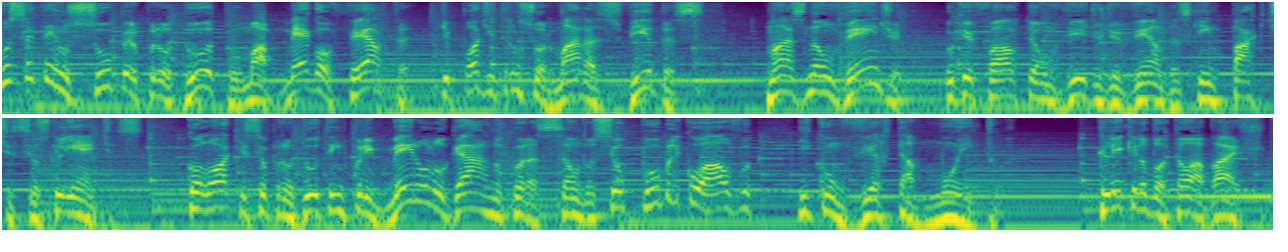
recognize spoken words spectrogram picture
Você tem um super produto, uma mega oferta que pode transformar as vidas, mas não vende? O que falta é um vídeo de vendas que impacte seus clientes. Coloque seu produto em primeiro lugar no coração do seu público-alvo e converta muito. Clique no botão abaixo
